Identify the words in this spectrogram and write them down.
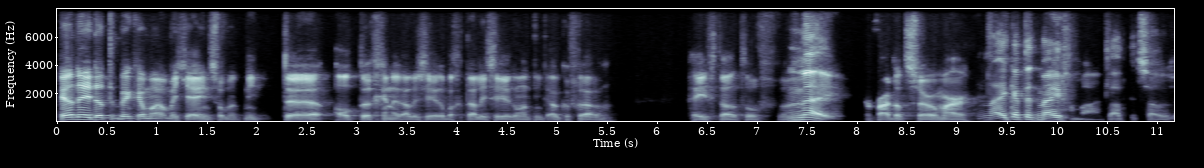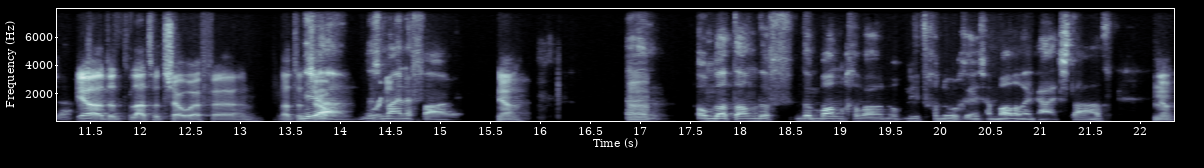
Ja, nee, dat ben ik helemaal met je eens. Om het niet te, al te generaliseren, bagatelliseren. Want niet elke vrouw heeft dat of eh, Nee. ervaart dat zo. Maar nee, ik heb dit meegemaakt, laat ik het zo zeggen. ja, dat, laten we het zo even... Laten we het zo Ja, dat is mijn ervaring. Ja, En omdat dan de, de man gewoon nog niet genoeg in zijn mannelijkheid staat. ja,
